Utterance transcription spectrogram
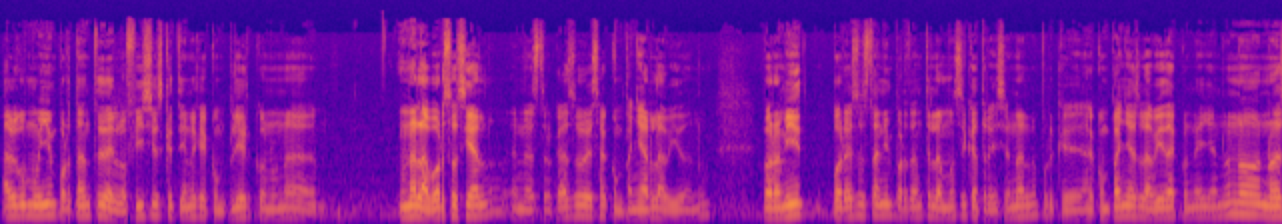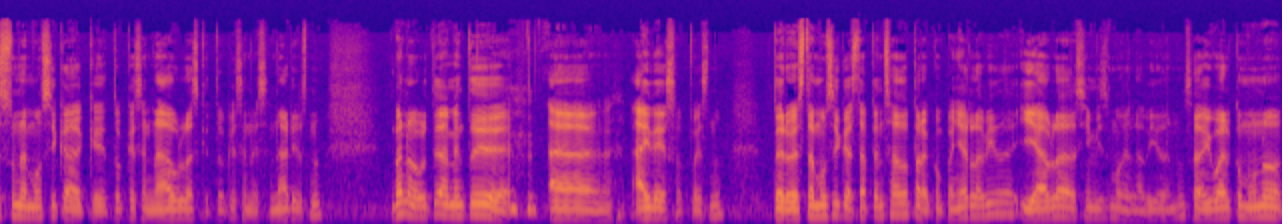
algo muy importante del oficio es que tiene que cumplir con una, una labor social, ¿no? En nuestro caso es acompañar la vida, ¿no? Para mí, por eso es tan importante la música tradicional, ¿no? Porque acompañas la vida con ella, ¿no? No, no es una música que toques en aulas, que toques en escenarios, ¿no? Bueno, últimamente ah, hay de eso, pues, ¿no? Pero esta música está pensado para acompañar la vida y habla a sí mismo de la vida, ¿no? O sea, igual como uno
